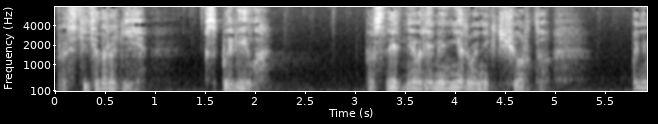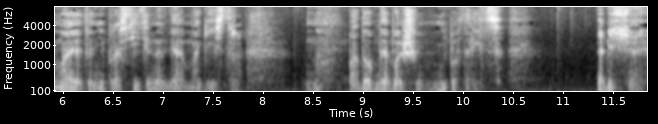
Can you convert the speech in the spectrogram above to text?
«Простите, дорогие, вспылила. Последнее время нервы не к черту. Понимаю, это непростительно для магистра, но подобное больше не повторится. Обещаю.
